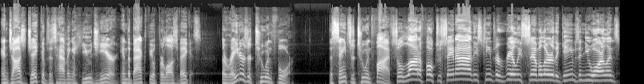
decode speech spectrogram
And Josh Jacobs is having a huge year in the backfield for Las Vegas. The Raiders are 2 and 4. The Saints are 2 and 5. So a lot of folks are saying, "Ah, these teams are really similar. The games in New Orleans."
